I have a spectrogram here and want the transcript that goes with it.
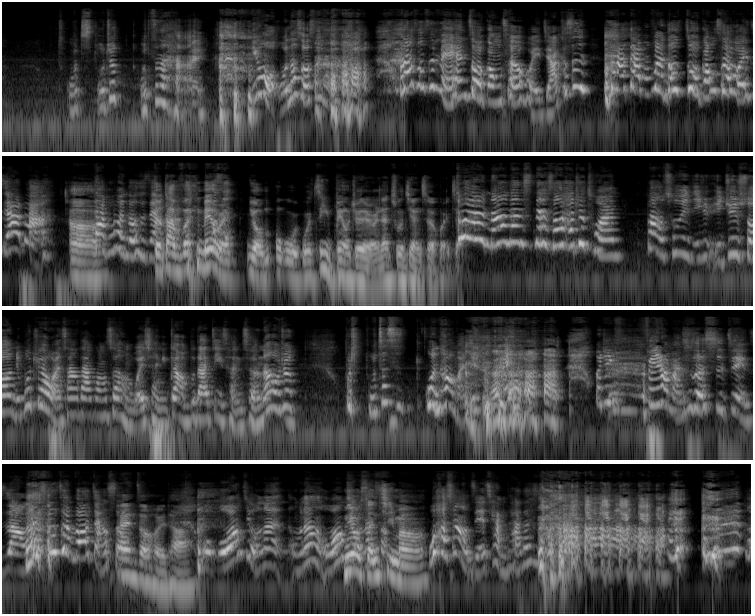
我我就我真的很爱，因为我我那时候是 我那时候是每天坐公车回家，可是他大部分都是坐公车回家吧，嗯，大部分都是这样就，大部分没有人有我我自己没有觉得有人在坐计程车回家。对啊，然后那那时候他就突然爆出一句一句说：“你不觉得晚上搭公车很危险？你干嘛不搭计程车？”然后我就不，我这是问号满天飞，我已经飞到满处的世界，你知道吗？我真的不知道讲什么。那你怎么回他？我我忘记我那我那我忘记你有生气吗？我好像有直接呛他，但是 我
